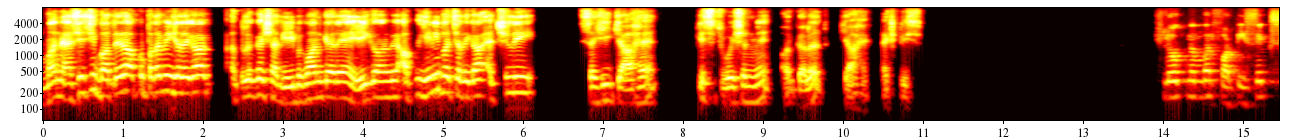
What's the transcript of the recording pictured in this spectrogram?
मन ऐसी ऐसी बातें आपको पता भी नहीं चलेगा। आपको लगेगा शायद यही भगवान कह रहे हैं, यही भगवान आपको ये नहीं पता चलेगा एक्चुअली सही क्या है, किस सिचुएशन में और गलत क्या है। नेक्स्ट प्लीज़ श्लोक नंबर फोर्टी सिक्स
